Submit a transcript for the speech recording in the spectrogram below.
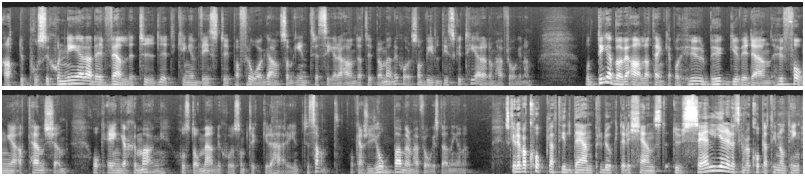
att du positionerar dig väldigt tydligt kring en viss typ av fråga som intresserar andra typer av människor som vill diskutera de här frågorna. Och det bör vi alla tänka på. Hur bygger vi den? Hur fångar jag attention och engagemang hos de människor som tycker det här är intressant och kanske jobbar med de här frågeställningarna. Ska det vara kopplat till den produkt eller tjänst du säljer eller ska det vara kopplat till någonting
